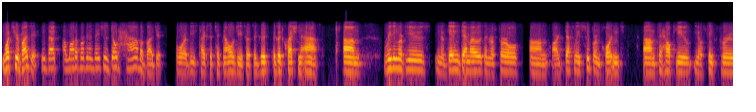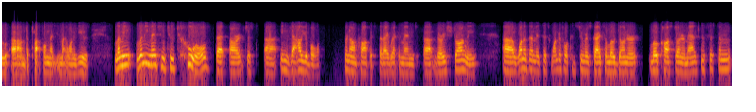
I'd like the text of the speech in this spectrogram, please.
What's your budget? A lot of organizations don't have a budget for these types of technologies, so it's a good a good question to ask. Um, reading reviews, you know, getting demos and referrals are definitely super important to help you, you know, think through the platform that you might want to use. Let me, let me mention two tools that are just uh, invaluable for nonprofits that I recommend uh, very strongly. Uh, one of them is this wonderful Consumer's Guide to Low Donor, Low Cost Donor Management System,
